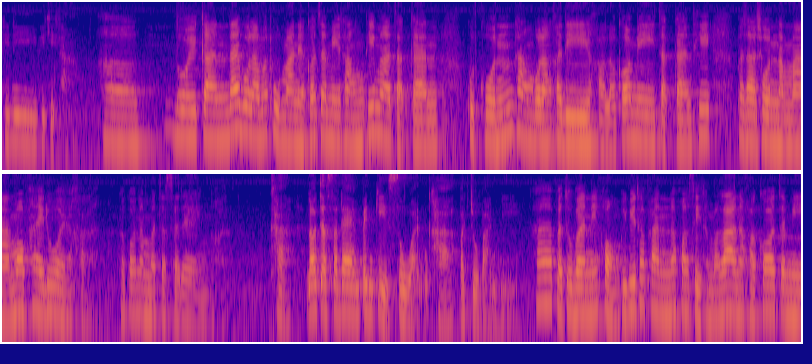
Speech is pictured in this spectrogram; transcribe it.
ที่นี่พี่กิกค่ะเอ่อโดยการได้โบราณวัตถุมาเนี่ยก็จะมีทั้งที่มาจากการขุดค้นทางโบราณคดีค่ะแล้วก็มีจากการที่ประชาชนนำมามอบให้ด้วยค่ะ แล้วก็นำมาจัดแสดงค่ะค่ะ เราจะแสดงเป็นกี่ส่วนคะปัจจุบันนี้ ถ้าปัจจุบันนี้ของพิพิธภัณฑ์นครศรีธรรมราชนะคะ ก็จะมี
